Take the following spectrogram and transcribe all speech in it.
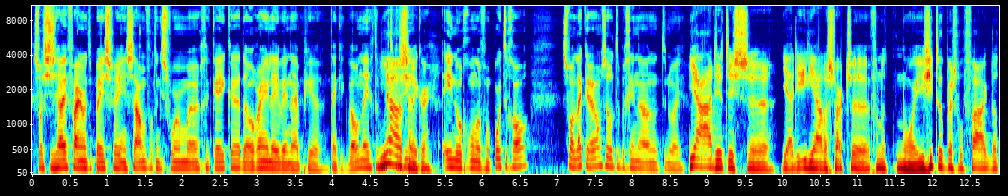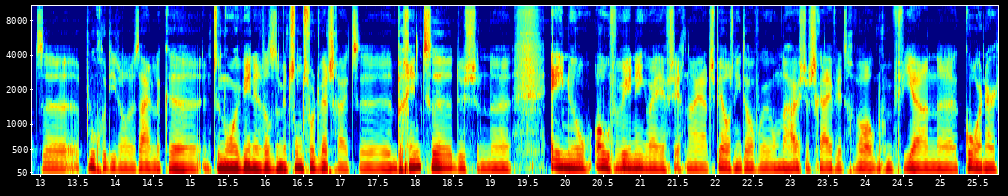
Zoals je zei, Feyenoord en PSV in samenvattingsvorm eh, gekeken. De Oranje Leeuwinnen heb je denk ik wel 90 minuten Ja, gezien. zeker. 1-0 gewonnen van Portugal. Is wel lekker om zo te beginnen aan het toernooi. Ja, dit is eh, ja, de ideale start eh, van het toernooi. Je ziet ook best wel vaak dat eh, ploegen die dan uiteindelijk een toernooi winnen, dat het met zo'n soort wedstrijd begint. Dus een eh 1-0 overwinning, waar je even zegt, nou ja, het spel is niet over om naar huis te schrijven. In dit geval ook nog via een corner.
